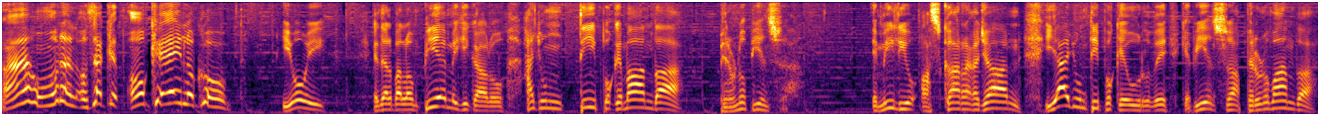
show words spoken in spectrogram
Ah, órale, o sea que, ok, loco. Y hoy, en el balompié mexicano, hay un tipo que manda, pero no piensa. Emilio Azcarra Gallán. Y hay un tipo que urde, que piensa, pero no manda.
